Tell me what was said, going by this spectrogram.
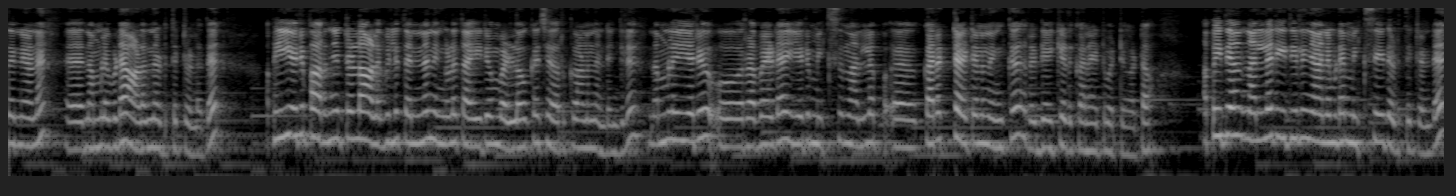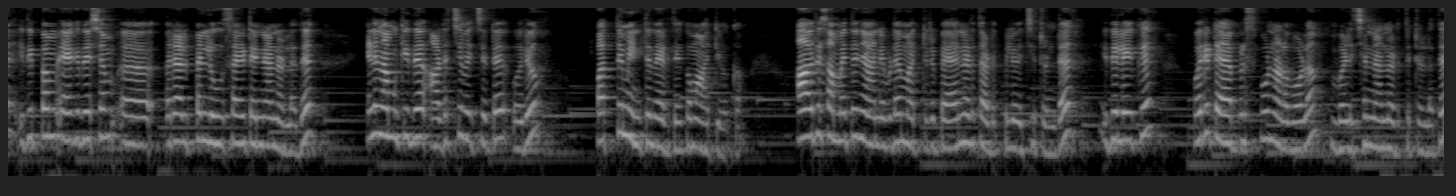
തന്നെയാണ് നമ്മളിവിടെ അളന്നെടുത്തിട്ടുള്ളത്. അപ്പോൾ ഈ ഒരു പറഞ്ഞിട്ടുള്ള അളവിൽ തന്നെ നിങ്ങൾ തൈരും വെള്ളമൊക്കെ ചേർക്കുകയാണെന്നുണ്ടെങ്കിൽ നമ്മൾ ഈ ഒരു റവയുടെ ഈ ഒരു മിക്സ് നല്ല കറക്റ്റായിട്ടാണ് നിങ്ങൾക്ക് റെഡിയാക്കി എടുക്കാനായിട്ട് പറ്റും കേട്ടോ. അപ്പോൾ ഇത് നല്ല രീതിയിൽ ഞാനിവിടെ മിക്സ് ചെയ്തെടുത്തിട്ടുണ്ട്. ഇതിപ്പം ഏകദേശം ഒരല്പം ലൂസായിട്ട് തന്നെയാണുള്ളത്. ഇനി നമുക്കിത് അടച്ചു വെച്ചിട്ട് ഒരു പത്ത് മിനിറ്റ് നേരത്തേക്ക് മാറ്റി വെക്കാം. ആ ഒരു സമയത്ത് ഞാനിവിടെ മറ്റൊരു പാൻ എടുത്ത് അടുപ്പിൽ വെച്ചിട്ടുണ്ട്. ഇതിലേക്ക് ഒരു ടേബിൾ സ്പൂൺ അളവോളം വെളിച്ചെണ്ണയാണ് എടുത്തിട്ടുള്ളത്.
